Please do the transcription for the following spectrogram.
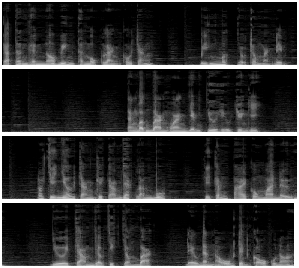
Cả thân hình nó biến thành một làn khối trắng, Biến mất vào trong màn đêm. Thằng Mẫn bàng hoàng vẫn chưa hiểu chuyện gì. Nó chỉ nhớ rằng cái cảm giác lạnh buốt Khi cánh tay con ma nữ Vừa chạm vào chiếc vòng bạc Đeo nanh hổ trên cổ của nó,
